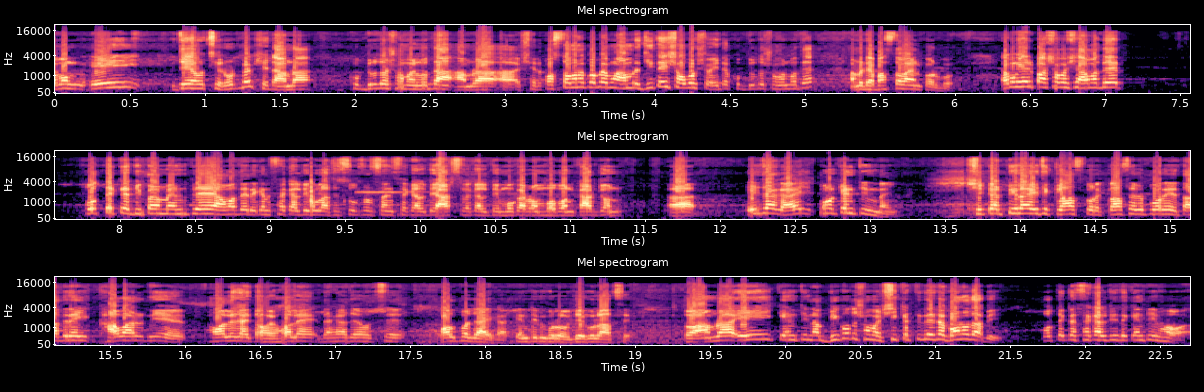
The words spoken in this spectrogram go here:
এবং এই যে হচ্ছে রোডম্যাপ সেটা আমরা খুব দ্রুত সময়ের মধ্যে আমরা সেটা প্রস্তাবনা করব এবং আমরা জিতেই অবশ্যই এটা খুব দ্রুত সময়ের মধ্যে আমরা এটা বাস্তবায়ন করব। এবং এর পাশাপাশি আমাদের প্রত্যেকটা ডিপার্টমেন্টে আমাদের এখানে ফ্যাকাল্টিগুলো আছে social science faculty arts faculty Mokarram ভবন, কার্জন এই জায়গায় কোনো ক্যান্টিন নাই। শিক্ষার্থীরা এই যে ক্লাস করে ক্লাসের পরে তাদের এই খাবার নিয়ে হলে যাইতে হয়। হলে দেখা যায় হচ্ছে অল্প জায়গা ক্যান্টিনগুলো যেগুলো আছে। তো আমরা এই ক্যান্টিন বিগত সময় শিক্ষার্থীদের এটা গণদাবি। প্রত্যেকটা ফ্যাকাল্টিতে ক্যান্টিন হওয়া।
